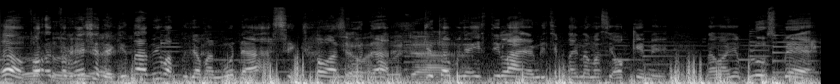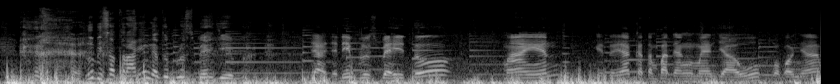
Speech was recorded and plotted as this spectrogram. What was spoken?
Oh, for information ya, kita nih waktu zaman muda, asik kawan Zaman muda. muda. Kita punya istilah yang diciptain sama si Oki nih. Namanya blues beh. Lu bisa terangin nggak tuh blues beh, Jim? ya jadi blues bay itu main gitu ya ke tempat yang lumayan jauh pokoknya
